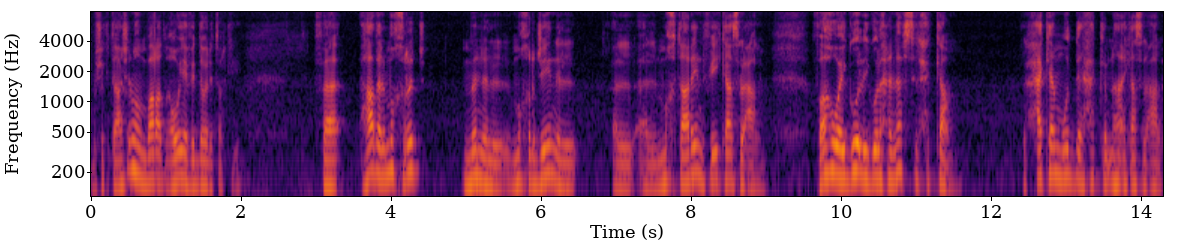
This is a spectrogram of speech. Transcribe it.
وبشكتاش. المهم مباراة قوية في الدوري التركي. فهذا المخرج من المخرجين ال- ال- المختارين في كأس العالم. فهو يقول يقول إحنا نفس الحكام. الحكم وده يحكم نهائي كأس العالم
